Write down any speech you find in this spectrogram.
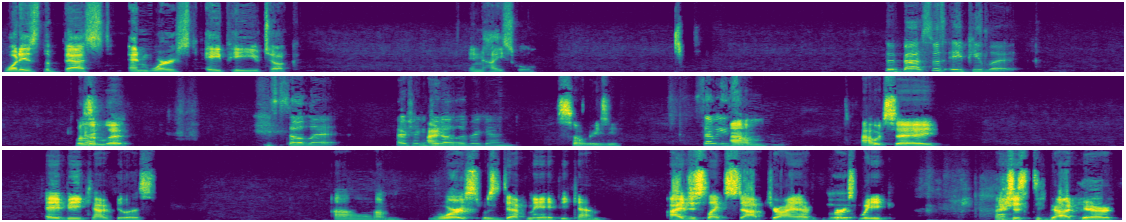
What is the best and worst AP you took in high school? The best was AP Lit. Was it lit? It's so lit. I wish I could do I- it all over again. So easy. So easy. Um, I would say AB calculus. Um, worst was definitely AP chem. I just like stopped trying after the first week. I just did not care.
